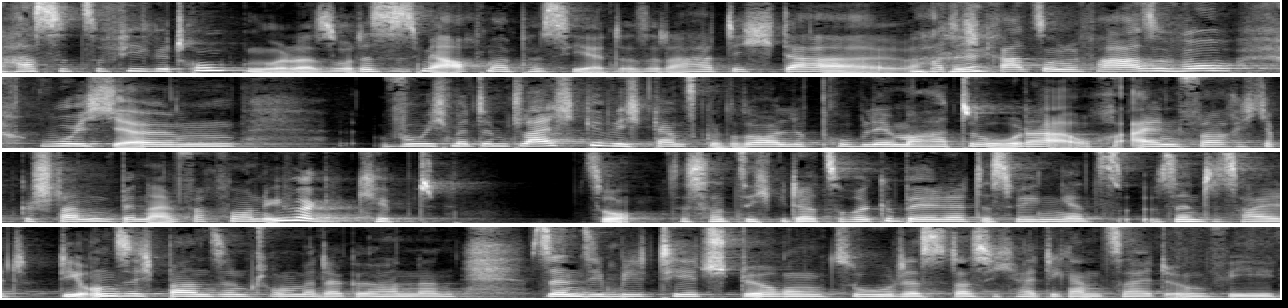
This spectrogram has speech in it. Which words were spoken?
hast du zu viel getrunken oder so. Das ist mir auch mal passiert. Also da hatte ich, da okay. hatte ich gerade so eine Phase, wo, wo ich, ähm, wo ich mit dem Gleichgewicht ganz dolle Probleme hatte oder auch einfach, ich habe gestanden, bin einfach vorne übergekippt. So, das hat sich wieder zurückgebildet. Deswegen jetzt sind es halt die unsichtbaren Symptome. Da gehören dann Sensibilitätsstörungen zu, dass, dass ich halt die ganze Zeit irgendwie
